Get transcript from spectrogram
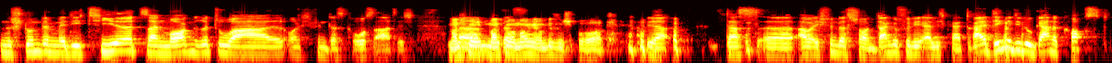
eine Stunde meditiert, sein Morgenritual und ich finde das großartig. Manchmal, ähm, manchmal das, mache ich ein bisschen Sport. Ja, das, äh, aber ich finde das schon. Danke für die Ehrlichkeit. Drei Dinge, die du gerne kochst.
